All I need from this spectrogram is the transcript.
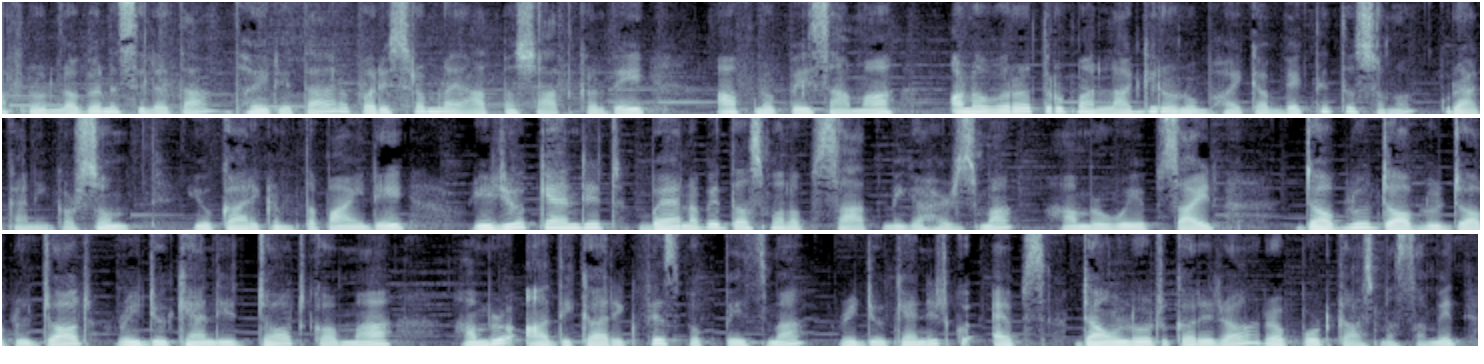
आफ्नो लगनशीलता धैर्यता र परिश्रमलाई आत्मसात गर्दै आफ्नो पेसामा अनवरत रूपमा लागिरहनु भएका व्यक्तित्वसँग कुराकानी गर्छौँ। यो कार्यक्रम तपाईँले रेडियो क्यान्डिड बयानब्बे दशमलव सात मेगा हर्जमा हाम्रो website W W W dot radio candid dot कममा हाम्रो आधिकारिक फेसबुक पेजमा रेडियो क्यान्डिडको एप्स डाउनलोड गरेर र पोडकास्टमा समेत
